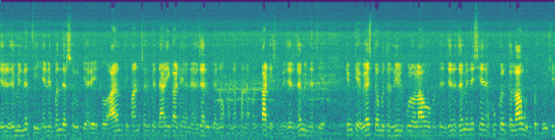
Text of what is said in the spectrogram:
જેને જમીન નથી, એને પંદરસો રૂપિયા રહે. તો આરામથી પાંચસો રૂપિયા દાળી કાઢે અને હજાર રૂપિયા નોખા નફાના પણ કાઢી શકે. જ્યારે જમીન નથી કેમ કે વેચ તો બધો પૂળો લાવવો પડતો જેને જમીન હશે એને હુકલ તો લાવવું જ પડતું છે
